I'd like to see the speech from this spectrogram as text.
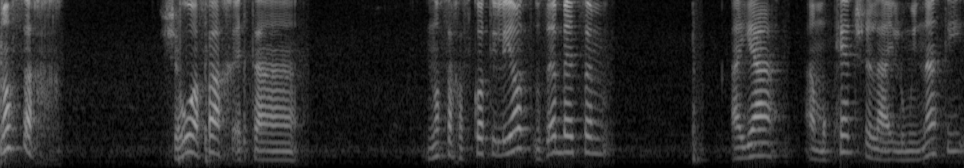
נוסח שהוא הפך את הנוסח הסקוטי להיות, זה בעצם היה המוקד של האילומינטי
